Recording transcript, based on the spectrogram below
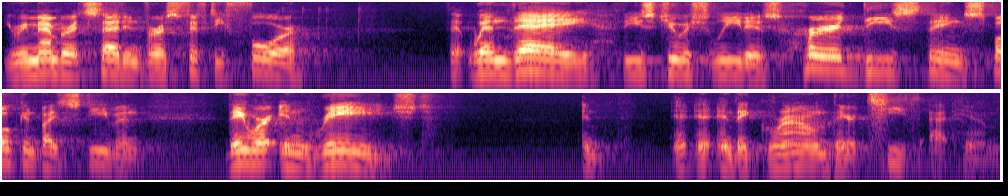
you remember it said in verse 54 that when they, these Jewish leaders, heard these things spoken by Stephen, they were enraged and, and, and they ground their teeth at him.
